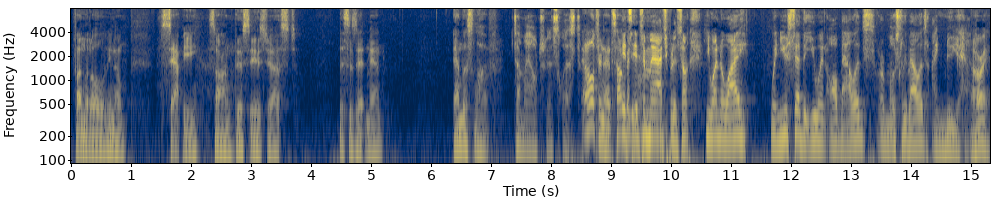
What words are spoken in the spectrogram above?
fun little, you know, sappy song. This is just, this is it, man. Endless love. It's on my alternates list. Alternates. How It's it's a match, but it's not. You want to know why? When you said that you went all ballads or mostly ballads, I knew you had. it. All right,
